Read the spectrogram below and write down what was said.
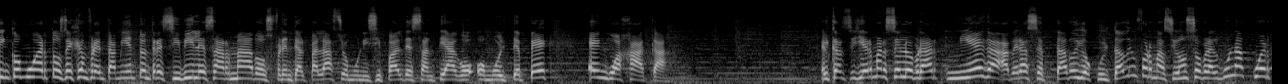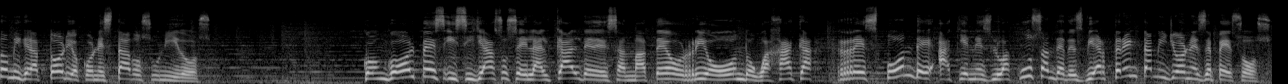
Cinco muertos deja enfrentamiento entre civiles armados frente al Palacio Municipal de Santiago o Moltepec, en Oaxaca. El canciller Marcelo Ebrard niega haber aceptado y ocultado información sobre algún acuerdo migratorio con Estados Unidos. Con golpes y sillazos, el alcalde de San Mateo, Río Hondo, Oaxaca, responde a quienes lo acusan de desviar 30 millones de pesos.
